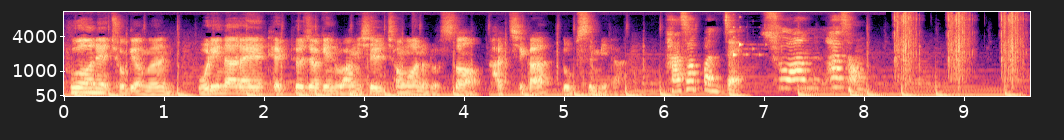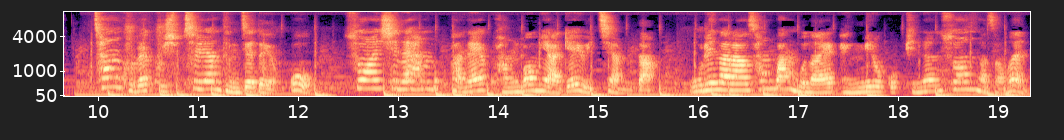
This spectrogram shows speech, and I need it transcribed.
후원의 조경은 우리나라의 대표적인 왕실 정원으로서 가치가 높습니다. 다섯 번째, 수원 화성. 1997년 등재되었고 수원 시내 한복판의 광범위하게 위치합니다. 우리나라 성곽 문화의 백미로 꼽히는 수원 화성은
